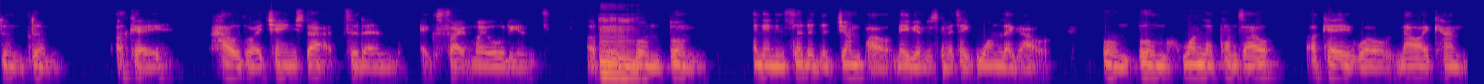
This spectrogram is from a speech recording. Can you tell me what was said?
dum dum. Okay, how do I change that to then excite my audience? Okay, mm. boom, boom. And then instead of the jump out, maybe I'm just going to take one leg out. Boom, boom. One leg comes out. Okay, well, now I can't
